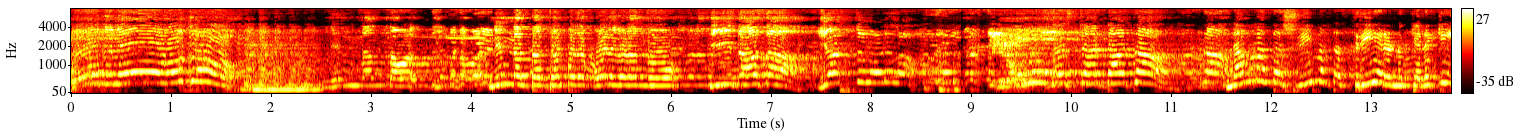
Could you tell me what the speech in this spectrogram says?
ಹೋಗಲೇ ಹೋಗು. ನಿನ್ನಂತ ನಿನ್ನಂತ ಚಂಪದ ಕೋಳಿಗಳನ್ನು ಈ ದಾಸ ಎಷ್ಟು ದಾಸ ನಮ್ಮಂತ ಶ್ರೀಮಂತ ಸ್ತ್ರೀಯರನ್ನು ಕೆಣಕಿ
